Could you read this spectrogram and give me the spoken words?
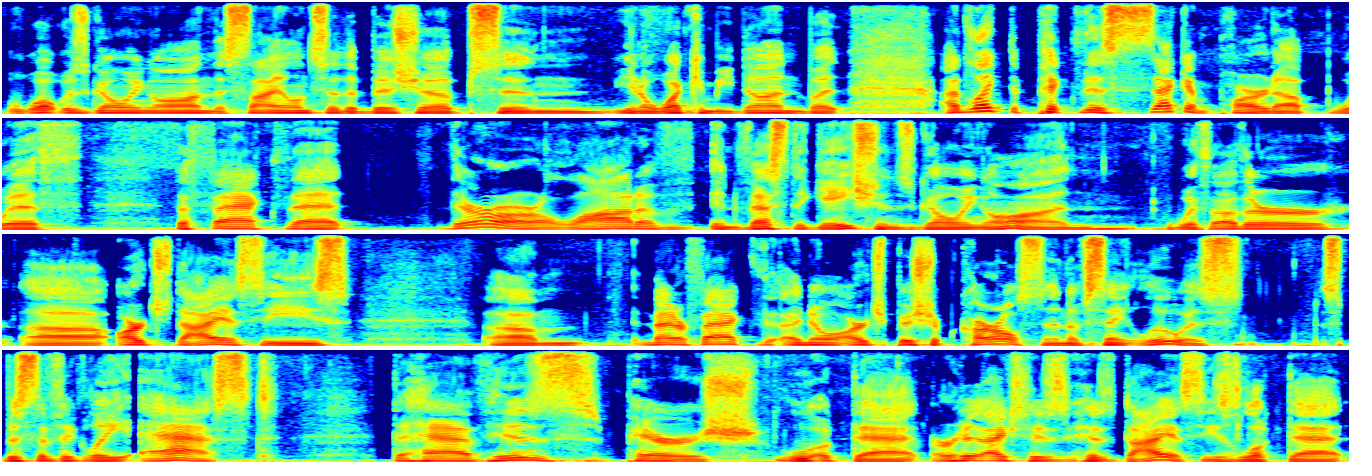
what was going on, the silence of the bishops, and you know what can be done. But I'd like to pick this second part up with the fact that there are a lot of investigations going on with other uh, archdioceses. Um, matter of fact, I know Archbishop Carlson of St. Louis specifically asked to have his parish looked at, or his, actually his, his diocese looked at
